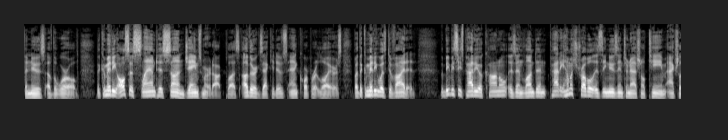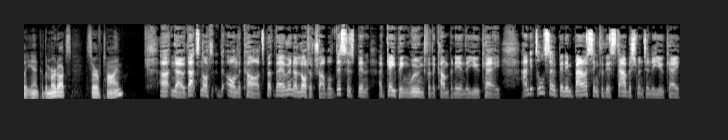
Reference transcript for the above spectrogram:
The News of the World. The committee also slammed his son, James Murdoch, plus other executives and corporate lawyers. But the committee was divided. The BBC's Paddy O'Connell is in London. Paddy, how much trouble is the News International team actually in? Could the Murdochs serve time? Uh, no, that's not on the cards, but they're in a lot of trouble. This has been a gaping wound for the company in the UK, and it's also been embarrassing for the establishment in the UK.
